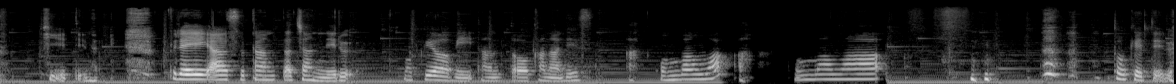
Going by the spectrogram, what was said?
消えてない。プレイヤースカンタチャンネル、木曜日担当かなです。あ、こんばんは？あ、こんばんは。溶けてる。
